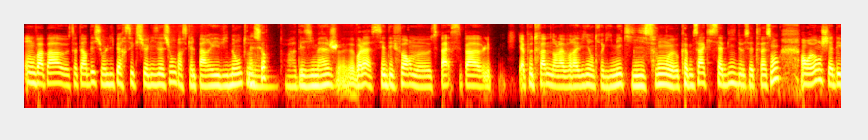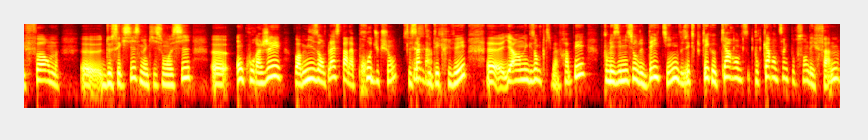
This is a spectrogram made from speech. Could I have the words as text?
on ne va pas euh, s'attarder sur l'hypersexualisation parce qu'elle paraît évidente. Bien sûr. On va des images. Euh, voilà, c'est des formes. Euh, c'est pas, c'est pas. Il y a peu de femmes dans la vraie vie entre guillemets qui sont comme ça, qui s'habillent de cette façon. En revanche, il y a des formes de sexisme qui sont aussi encouragées, voire mises en place par la production. C'est ça, que vous décrivez. Il y a un exemple qui m'a frappé. Pour les émissions de dating, vous expliquez que 40, pour 45% des femmes,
